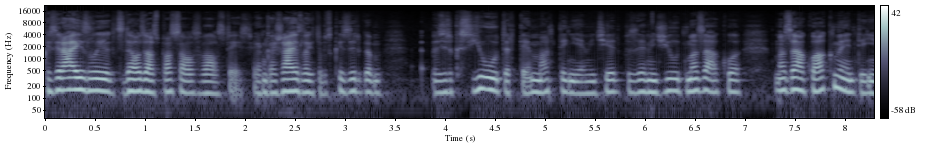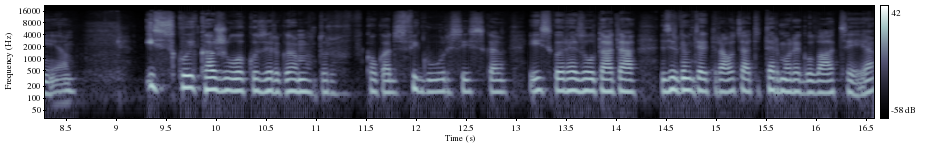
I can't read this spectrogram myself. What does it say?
kas ir aizliegts daudzās pasaules valstīs. Vienkārši aizliegts, tāpēc, ka zirgam, zirgs jūt ar tiem matiņiem, viņš iet pa zemi, viņš jūt mazāko, mazāko akmentiņu. Jā. Izskuja kažoku zirgam, tur kaut kādas figūras izskoja. Rezultātā zirgam tiek traucēta termoregulācija. Ja?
